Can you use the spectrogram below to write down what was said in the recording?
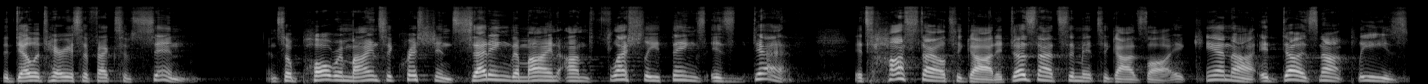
the deleterious effects of sin. And so Paul reminds the Christian setting the mind on fleshly things is death. It's hostile to God. It does not submit to God's law. It cannot, it does not please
